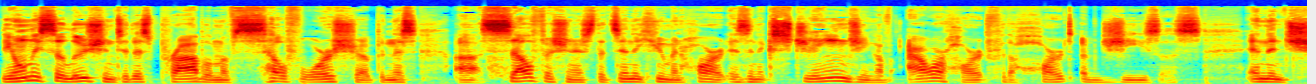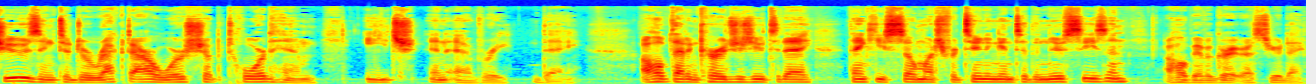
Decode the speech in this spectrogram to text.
The only solution to this problem of self worship and this uh, selfishness that's in the human heart is an exchanging of our heart for the heart of Jesus, and then choosing to direct our worship toward Him each and every day. I hope that encourages you today. Thank you so much for tuning into the new season. I hope you have a great rest of your day.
